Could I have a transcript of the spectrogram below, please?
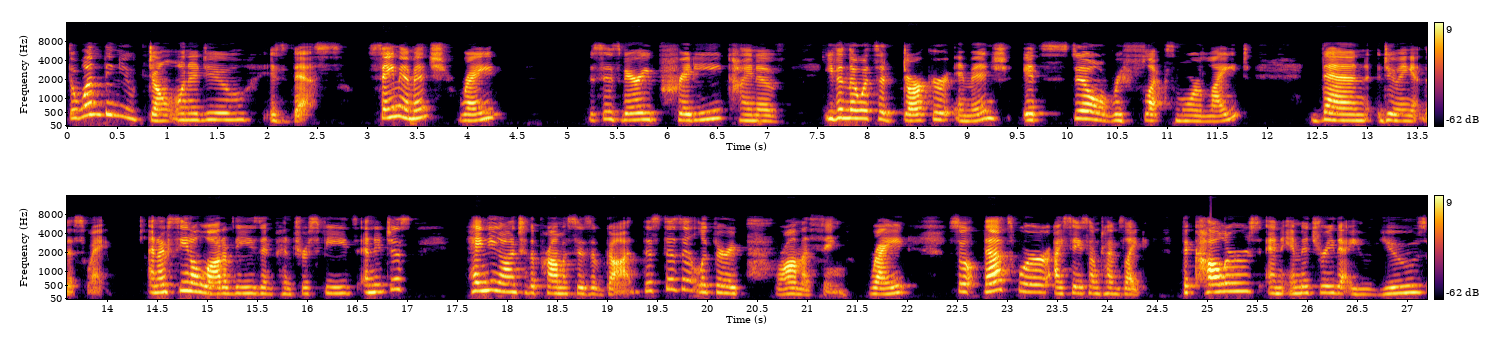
the one thing you don't want to do is this. Same image, right? This is very pretty, kind of, even though it's a darker image, it still reflects more light than doing it this way. And I've seen a lot of these in Pinterest feeds, and it just hanging on to the promises of God. This doesn't look very promising, right? So that's where I say sometimes like the colors and imagery that you use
